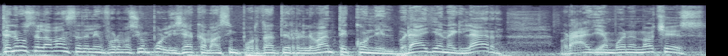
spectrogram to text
Tenemos el avance de la información policíaca más importante y relevante con el Brian Aguilar. Brian, buenas noches.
